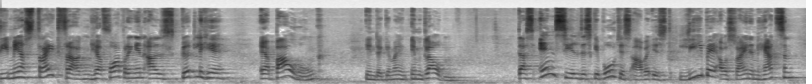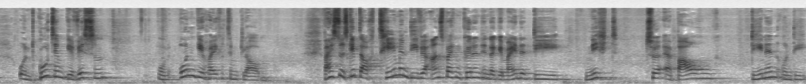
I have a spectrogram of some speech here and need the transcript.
die mehr Streitfragen hervorbringen als göttliche Erbauung in der Gemeinde, im Glauben. Das Endziel des Gebotes aber ist Liebe aus reinem Herzen und gutem Gewissen und ungeheucheltem Glauben. Weißt du, es gibt auch Themen, die wir ansprechen können in der Gemeinde, die nicht zur Erbauung dienen und die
